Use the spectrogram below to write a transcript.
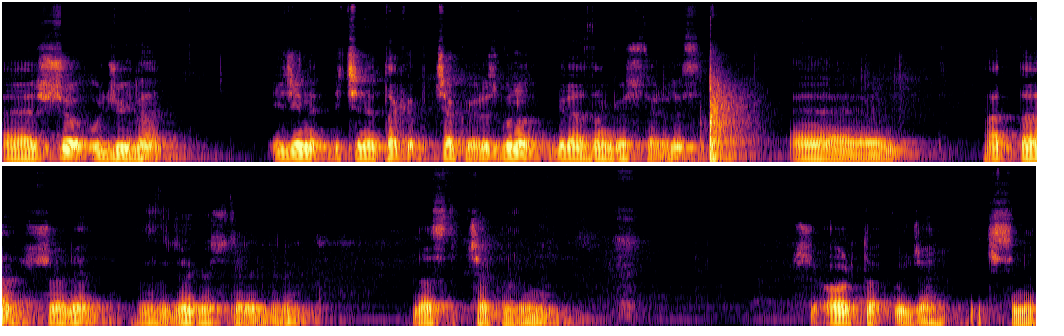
e, şu ucuyla içine, içine takıp çakıyoruz. Bunu birazdan gösteririz. Ee, hatta şöyle hızlıca gösterebilirim. Nasıl çakıldığını. Şu orta uca ikisini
